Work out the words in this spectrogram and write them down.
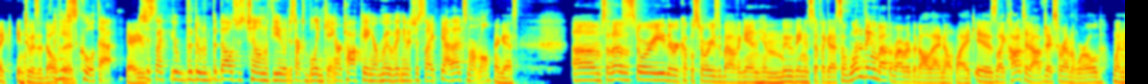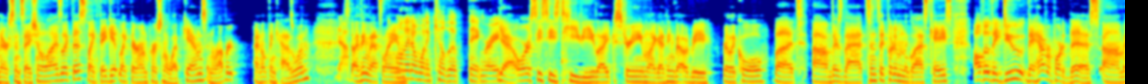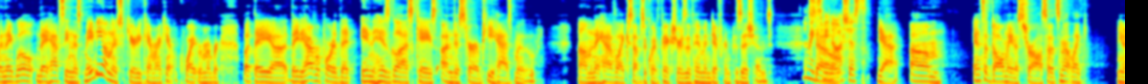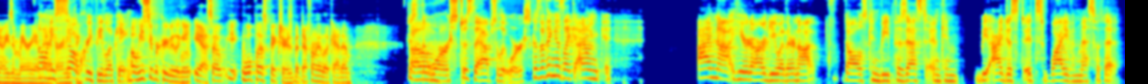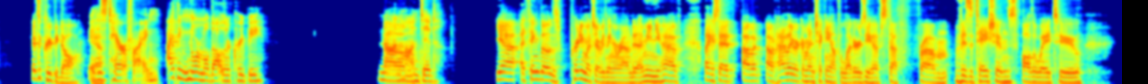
like into his and adulthood. he's just cool with that. yeah, It's he's just like you're, the, the, the doll's just chilling with you and just starts blinking or talking or moving. And it's just like, yeah, that's normal. I guess. Um, so that was a story. There were a couple stories about again him moving and stuff like that. So one thing about the Robert the Doll that I don't like is like haunted objects around the world when they're sensationalized like this, like they get like their own personal webcams, and Robert I don't think has one. Yeah. So I think that's lame. Well, they don't want to kill the thing, right? yeah, or a CCTV like stream. Like I think that would be really cool. But um, there's that. Since they put him in the glass case, although they do, they have reported this, um, and they will, they have seen this maybe on their security camera. I can't quite remember, but they uh, they have reported that in his glass case, undisturbed, he has moved. Um, and they have like subsequent pictures of him in different positions. That makes me nauseous. Yeah. Um, and it's a doll made of straw, so it's not like you know he's a marionette Oh, and he's or so creepy looking. Oh, he's super creepy looking. Yeah, so we'll post pictures, but definitely look at him. just um, the worst. Just the absolute worst. Because the thing is, like, I don't. I'm not here to argue whether or not dolls can be possessed and can be. I just, it's why even mess with it. It's a creepy doll. It is yeah. terrifying. I think normal dolls are creepy. Non haunted. Yeah, I think that was pretty much everything around it. I mean, you have, like I said, I would I would highly recommend checking out the letters. You have stuff from visitations all the way to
